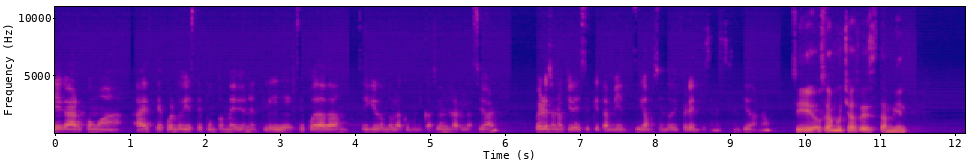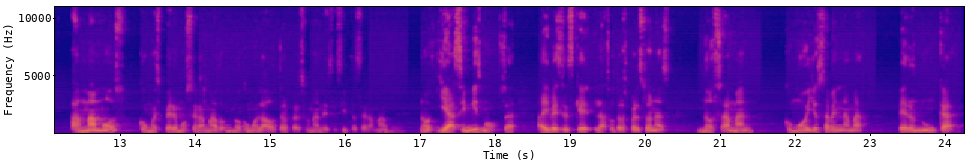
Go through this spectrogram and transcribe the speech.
llegar como a, este acuerdo y este punto medio en el que se pueda seguir dando la comunicación y la relación, pero eso no quiere decir que también sigamos siendo diferentes en este sentido, ¿no? Sí, o sea, muchas veces también amamos como esperemos ser amados, no como la otra persona necesita ser amado, ¿no? Y así mismo, o sea, hay veces que las otras personas nos aman como ellos saben amar, pero nunca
